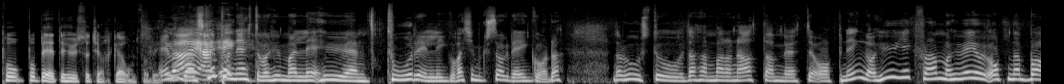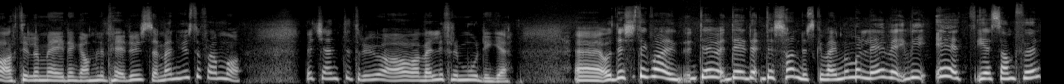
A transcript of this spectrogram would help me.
På, på bedehus og kirker rundt forbi. Jeg var ganske ja, jeg- imponert over hun, hun eh, Toril i går. Vet ikke om dere så det i går, da. Når hun sto da Maranata-møteåpning, og hun gikk fram, og hun er jo åpna bar til og med i det gamle bedehuset, men hun sto fram og bekjente trua og var veldig frimodige. Uh, og det synes jeg var det, det, det, det er sånn det skal være. Vi må leve Vi er i et samfunn,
